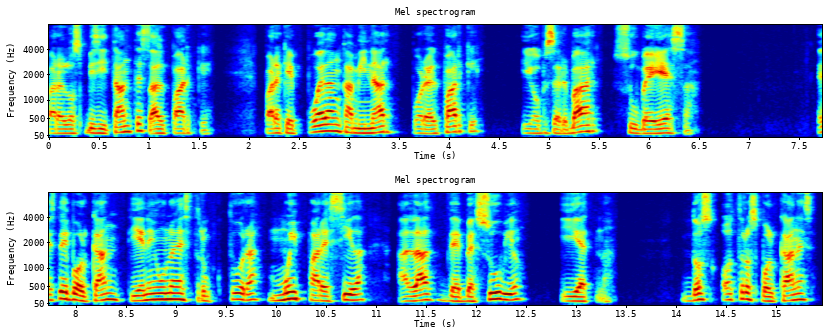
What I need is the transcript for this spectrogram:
para los visitantes al parque, para que puedan caminar por el parque y observar su belleza. Este volcán tiene una estructura muy parecida a la de Vesubio y Etna, dos otros volcanes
